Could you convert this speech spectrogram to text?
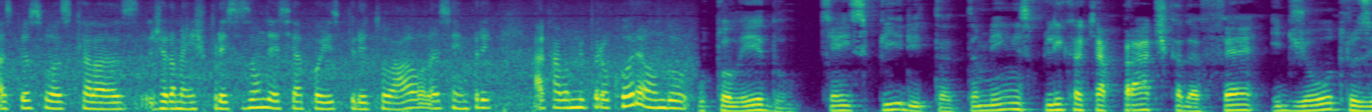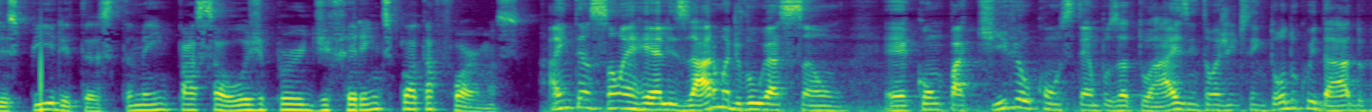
as pessoas que elas geralmente precisam desse apoio espiritual, elas sempre acabam me procurando. O Toledo, que é espírita, também explica que a prática da fé e de outros espíritas também passa hoje por diferentes plataformas. A intenção é realizar uma divulgação é, compatível com os tempos atuais, então a gente tem todo o cuidado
